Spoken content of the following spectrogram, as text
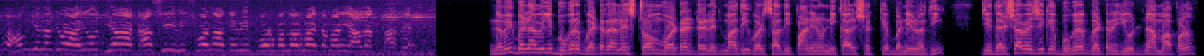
તો સમજી લેજો અયોધ્યા, કાશી, વિશ્વનાથ એવી પોરબંદરમાં તમારી હાલત થશે. નવી બનાવેલી ભૂગર્ભ ગટર અને સ્ટ્રોમ વોટર ડ્રેનેજમાંથી વરસાદી પાણીનો નિકાલ શક્ય બન્યો નથી, જે દર્શાવે છે કે ભૂગર્ભ ગટર યોજનામાં પણ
